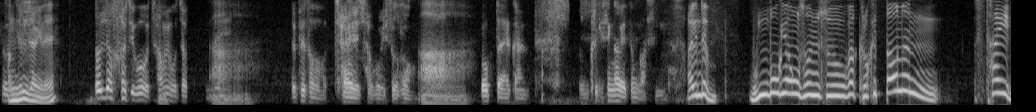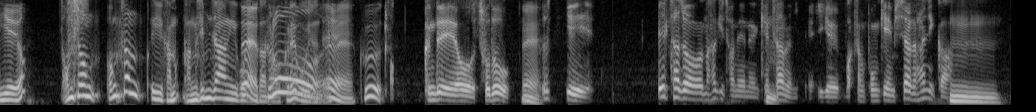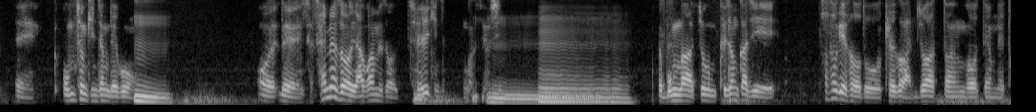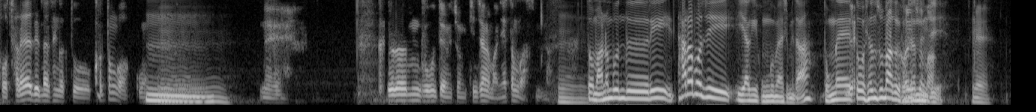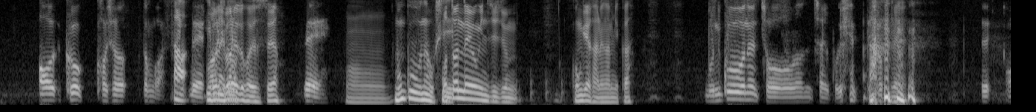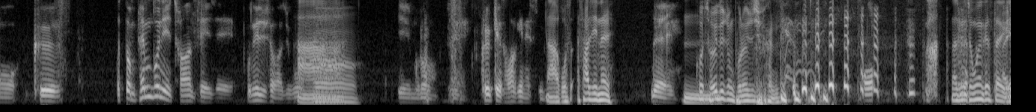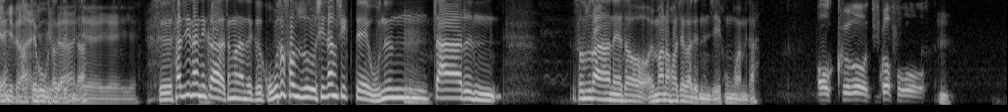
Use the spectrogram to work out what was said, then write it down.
강심장이네. 떨려가지고 잠을 못 있는데 아, 옆에서 잘 자고 있어서 아, 부럽다 약간 좀 그렇게 생각했던 것 같습니다. 아 근데 문보경 선수가 그렇게 떠는 스타일이에요? 엄청 엄청 이 강, 강심장이고 네, 약간 어, 그러, 그래 보이는데. 네, 그, 근데요 저도 네. 솔직히 1차전 하기 전에는 괜찮은데 이게 막상 본 게임 시작을 하니까 음, 네, 엄청 긴장되고 음, 어, 네 살면서 야구하면서 제일 긴장했던 것 같아요. 진- 음, 음, 뭔가 조금 그 전까지 타석에서도 결과가 안 좋았던 것 때문에 더 잘해야 된다는 생각도 컸던 것 같고 음. 음, 네 그런 부분 때문에 좀 긴장을 많이 했던 것 같습니다. 음. 또 많은 분들이 할아버지 이야기 궁금해하십니다. 동네에 네. 또 현수막을 현수막. 거셨는지. 네. 어 그거 거셨던 것 같습니다. 아, 네, 어, 이번에도? 이번에도 거셨어요? 네. 어, 문구는 혹시 어떤 내용인지 좀 공개 가능합니까? 문구는 저는 잘 모르겠는데 네. 네, 어그 어떤 팬분이 저한테 이제 보내주셔가지고 아, 어, 게임으로 네, 그렇게 해서 확인했습니다. 아, 그 사- 사진을 네. 음, 그거 저희도 좀 보내주시면 안 돼요? 나중에 정우영 캐스터에게 아닙니다. 아, 제보 아닙니다. 부탁드립니다. 예, 예, 예. 그 사진 하니까 생각나는데 그 고우석 선수 시상식 때 우는 음. 짤은 선수단에서 얼마나 화제가 됐는지 궁금합니다. 어 그거 누가 보고 음.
